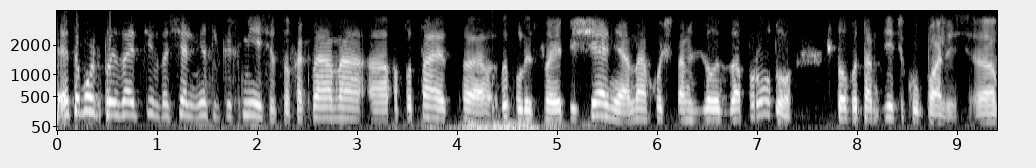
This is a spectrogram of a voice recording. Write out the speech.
Это может произойти в начале нескольких месяцев, когда она э, попытается выполнить свои обещания, она хочет там сделать запруду, чтобы там дети купались. Э,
